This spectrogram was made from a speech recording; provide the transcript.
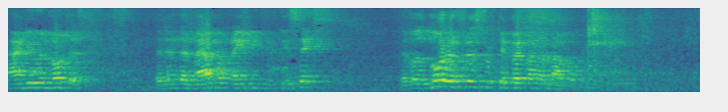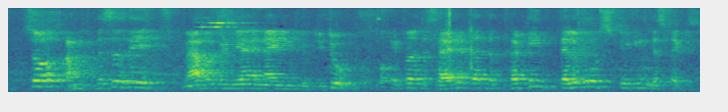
And you will notice that in the map of 1956, there was no reference to Tibet on the map of India. So, um, this is the map of India in 1952. It was decided that the 13 Telugu speaking districts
